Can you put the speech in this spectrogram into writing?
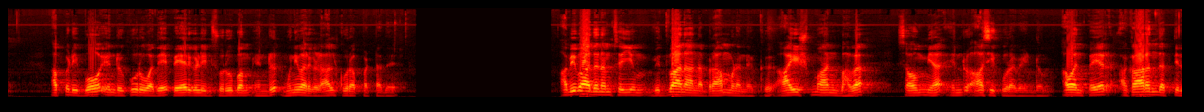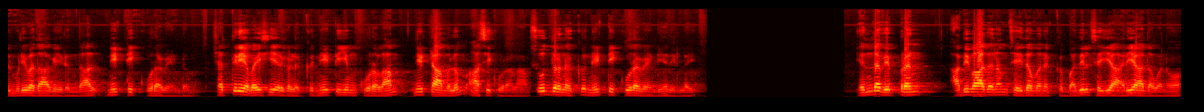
அப்படி போ என்று கூறுவதே பெயர்களின் சுரூபம் என்று முனிவர்களால் கூறப்பட்டது. அபிவாதனம் செய்யும் வித்வானான பிராமணனுக்கு ஆயுஷ்மான் பவ சௌமிய என்று ஆசி கூற வேண்டும். அவன் பெயர் அகாரந்தத்தில் முடிவதாக இருந்தால் நீட்டி கூற வேண்டும். சத்திரிய வைசியர்களுக்கு நீட்டியும் கூறலாம் நீட்டாமலும் ஆசி கூறலாம். சூத்ரனுக்கு நீட்டி கூற வேண்டியதில்லை. எந்த விப்ரன் அபிவாதனம் செய்தவனுக்கு பதில் செய்ய அறியாதவனோ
